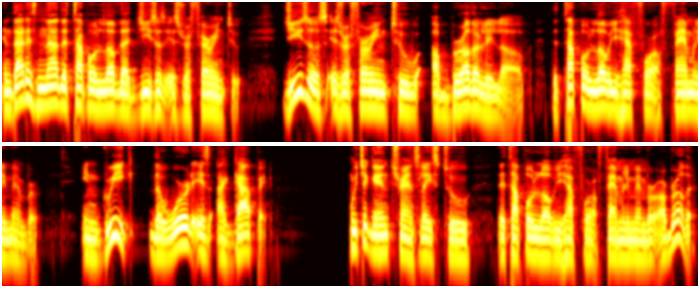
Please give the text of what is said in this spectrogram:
And that is not the type of love that Jesus is referring to. Jesus is referring to a brotherly love, the type of love you have for a family member. In Greek, the word is agape, which again translates to the type of love you have for a family member or brother.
